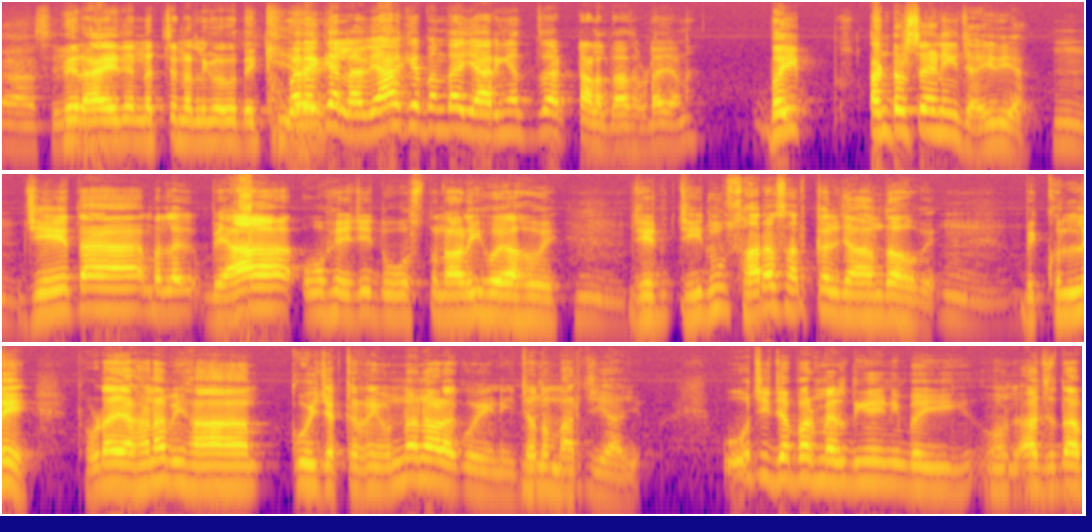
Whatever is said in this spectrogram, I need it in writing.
ਹਾਂ, ਫਿਰ ਆਏ ਜੇ ਨੱਚਣ ਵਾਲੀਆਂ ਉਹ ਦੇਖੀ ਪਰ ਇਹ ਗੱਲ ਵਿਆਹ ਕੇ ਬੰਦਾ ਯਾਰੀਆਂ ਤੋਂ ਟਲਦਾ ਥੋੜਾ ਨਾ। ਬਾਈ ਅੰਡਰਸਟੈਂਡਿੰਗ ਚਾਹੀਦੀ ਆ। ਜੇ ਤਾਂ ਮਤਲਬ ਵਿਆਹ ਉਹੇ ਜੀ ਦੋਸਤ ਨਾਲ ਹੀ ਹੋਇਆ ਹੋਵੇ ਜੇ ਜਿਹਨੂੰ ਸਾਰਾ ਸਰਕਲ ਜਾਣਦਾ ਹੋਵੇ ਵੀ ਖੁੱਲੇ ਥੋੜਾ ਜਿਹਾ ਹਨਾ ਵੀ ਹਾਂ ਕੋਈ ਚੱਕਰ ਨਹੀਂ ਉਹਨਾਂ ਨਾਲ ਕੋਈ ਨਹੀਂ ਜਦੋਂ ਮਰਜ਼ੀ ਆ ਜੇ ਉਹ ਚੀਜ਼ਾਂ ਪਰ ਮਿਲਦੀਆਂ ਹੀ ਨਹੀਂ ਬਈ। ਹੁਣ ਅੱਜ ਤਾਂ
